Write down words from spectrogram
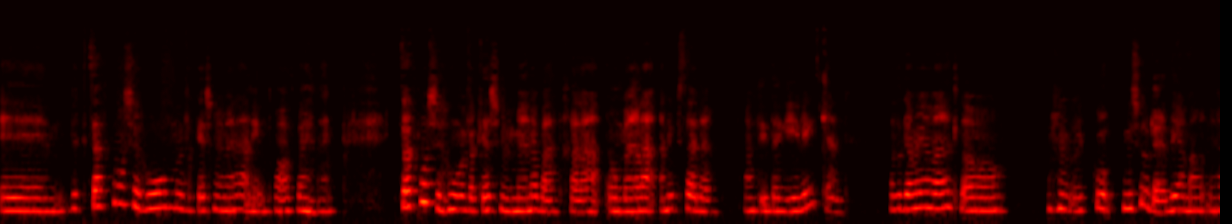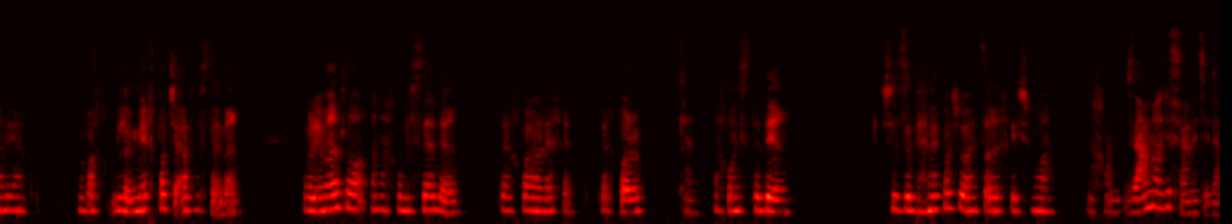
אמ, וקצת כמו שהוא מבקש ממנה, אני עם דמעות בעיניים, קצת כמו שהוא מבקש ממנה בהתחלה, הוא אומר לה, אני בסדר, אל תדאגי לי. כן. אז גם היא אומרת לו, מישהו לידי אמר, נראה לי את, למי אכפת שאת בסדר? אבל היא אומרת לו, אנחנו בסדר, אתה יכול ללכת, אתה יכול, כן. אנחנו נסתדר. שזה באמת מה שהוא היה צריך לשמוע. נכון. זה היה מאוד יפה מצידה,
